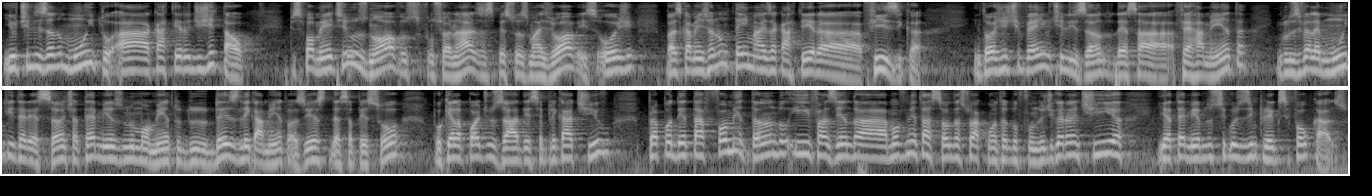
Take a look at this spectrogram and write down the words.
e utilizando muito a carteira digital. Principalmente os novos funcionários, as pessoas mais jovens, hoje basicamente já não tem mais a carteira física. Então a gente vem utilizando dessa ferramenta, inclusive ela é muito interessante, até mesmo no momento do desligamento, às vezes, dessa pessoa, porque ela pode usar desse aplicativo para poder estar tá fomentando e fazendo a movimentação da sua conta do fundo de garantia e até mesmo do seguro-desemprego, se for o caso.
